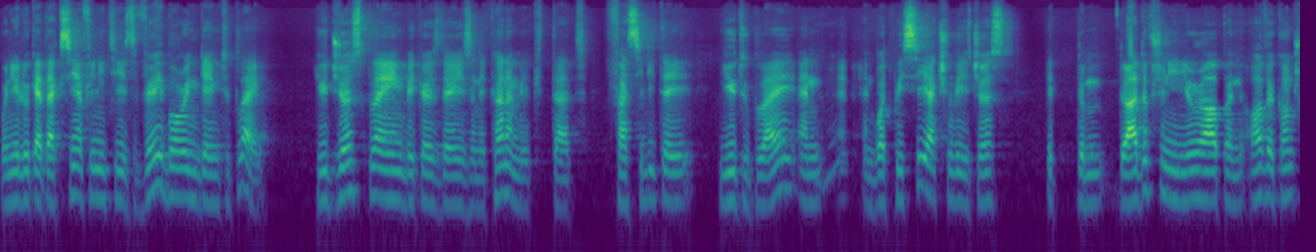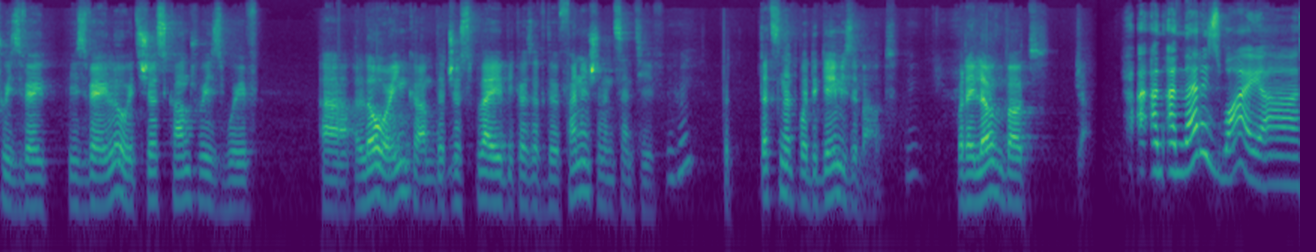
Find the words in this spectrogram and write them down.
when you look at Axie Infinity, it's a very boring game to play. You're just playing because there is an economic that facilitate you to play. And, mm-hmm. and what we see actually is just it, the, the adoption in Europe and other countries very, is very low. It's just countries with uh, a lower income that just play because of the financial incentive. Mm-hmm. But that's not what the game is about. Mm-hmm. What I love about yeah. and, and that is why uh,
